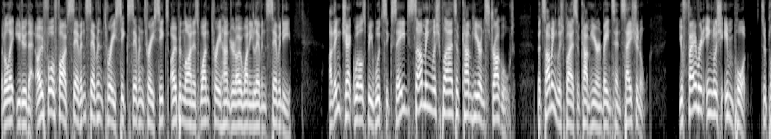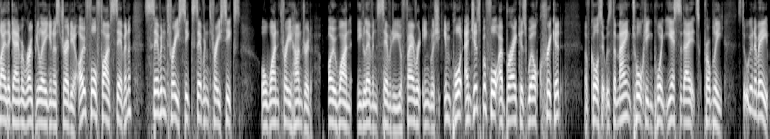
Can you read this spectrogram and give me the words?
but I'll let you do that. 0457 736 736. Open line is 1300 01 1170. I think Jack Welsby would succeed. Some English players have come here and struggled, but some English players have come here and been sensational. Your favourite English import to play the game of rugby league in Australia 0457 736 736 or 1300 01 1170, your favourite English import. And just before a break as well, cricket. Of course, it was the main talking point yesterday. It's probably still going to be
